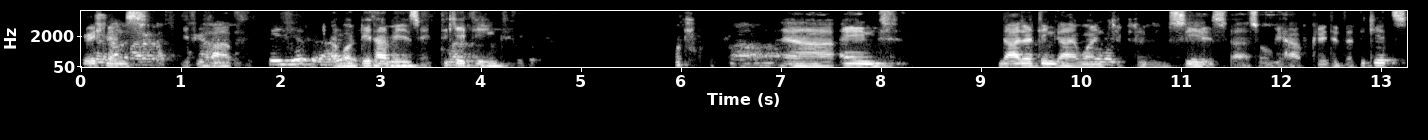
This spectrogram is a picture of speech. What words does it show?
Questions, if you have about database and ticketing. Okay. Uh, and the other thing I wanted to see is, uh, so we have created the tickets.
